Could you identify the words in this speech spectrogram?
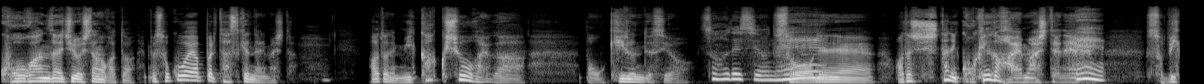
抗がん剤治療したのかと。そこはやっぱり助けになりました。あとね、味覚障害が、起きるんですよ。そうですよね。そうでね、私下に苔が生えましてね、ええ、そうびっ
